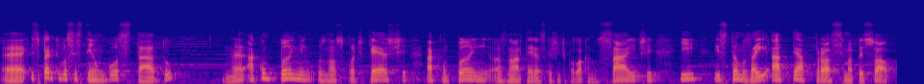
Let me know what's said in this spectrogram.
É, espero que vocês tenham gostado. Né? Acompanhem os nossos podcasts, acompanhem as matérias que a gente coloca no site e estamos aí. Até a próxima, pessoal!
